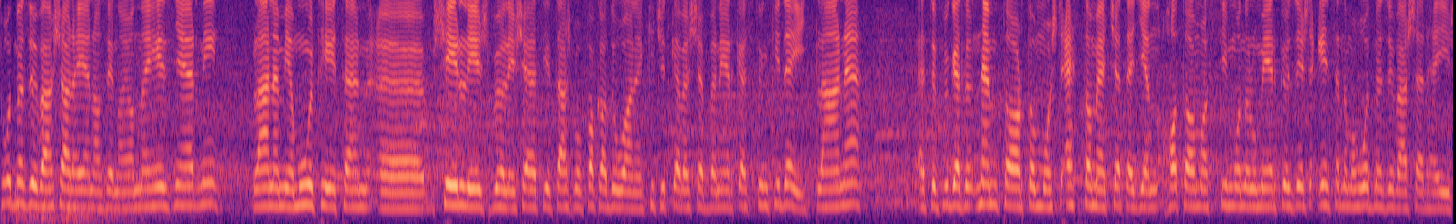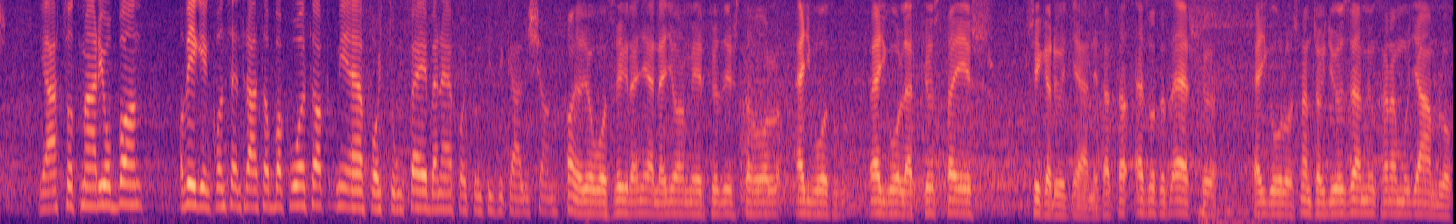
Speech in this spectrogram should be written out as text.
Hódmezővásárhelyen azért nagyon nehéz nyerni, pláne mi a múlt héten ö, sérülésből és eltiltásból fakadóan egy kicsit kevesebben érkeztünk ide, így pláne. Ettől függetlenül nem tartom most ezt a meccset egy ilyen hatalmas színvonalú mérkőzésnek. Én szerintem a Hódmezővásárhely is játszott már jobban. A végén koncentráltabbak voltak, mi elfogytunk fejben, elfogytunk fizikálisan. Nagyon jó volt végre nyerni egy olyan mérkőzést, ahol egy, volt, egy gól lett közte, és sikerült nyerni. Tehát ez volt az első egy gólos, nem csak győzelmünk, hanem úgy ámblok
